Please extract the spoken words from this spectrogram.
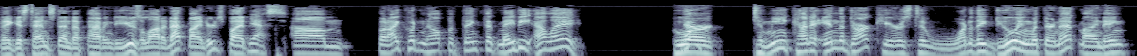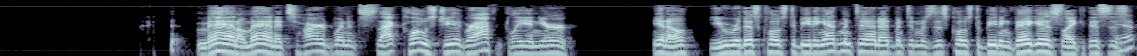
Vegas tends to end up having to use a lot of netminders, but yes. um, but I couldn't help but think that maybe LA, who Yeah. are to me kind of in the dark here as to what are they doing with their net minding. Man, oh man, it's hard when it's that close geographically and you're, you know, you were this close to beating Edmonton. Edmonton was this close to beating Vegas. Like this is, Yep.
